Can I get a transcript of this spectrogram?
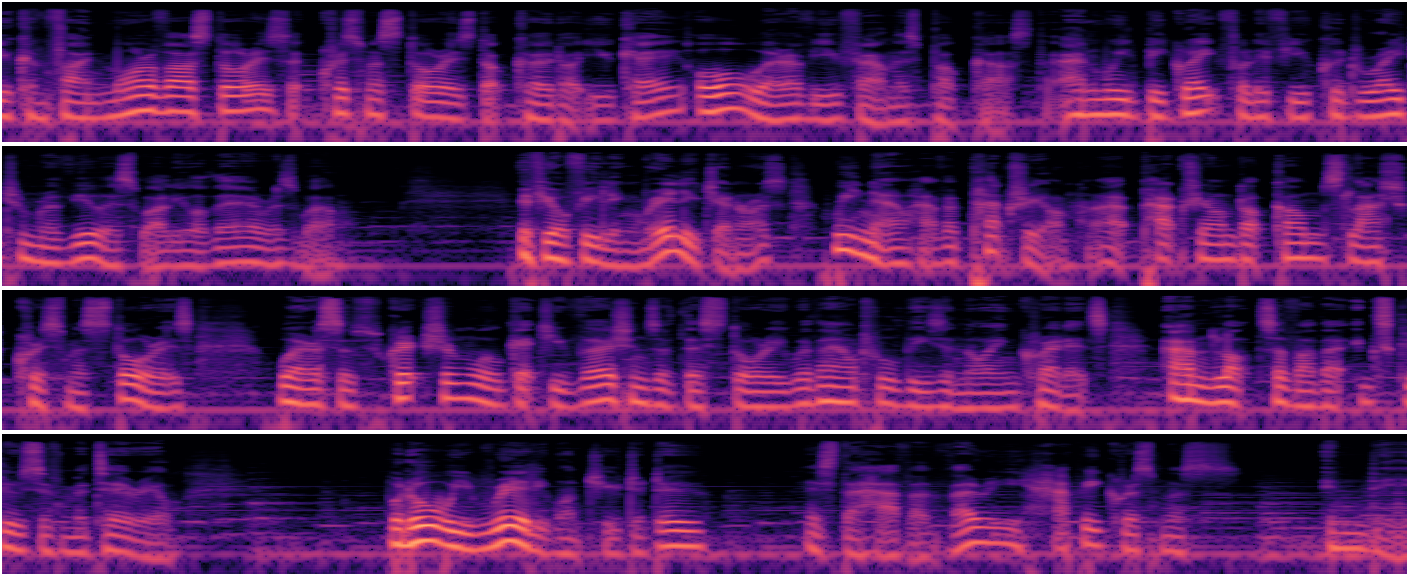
You can find more of our stories at christmasstories.co.uk or wherever you found this podcast, and we'd be grateful if you could rate and review us while you're there as well. If you're feeling really generous, we now have a Patreon at patreon.com slash Christmas Stories, where a subscription will get you versions of this story without all these annoying credits and lots of other exclusive material. But all we really want you to do is to have a very happy Christmas indeed.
